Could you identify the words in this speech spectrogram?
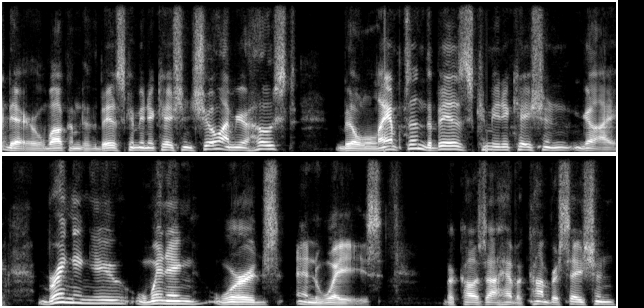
there. Welcome to the Biz Communication Show. I'm your host, Bill Lampton, the Biz Communication Guy, bringing you winning words and ways because I have a conversation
